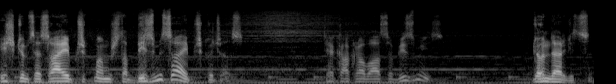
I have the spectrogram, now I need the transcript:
Hiç kimse sahip çıkmamış da biz mi sahip çıkacağız? Tek akrabası biz miyiz? Gönder gitsin.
